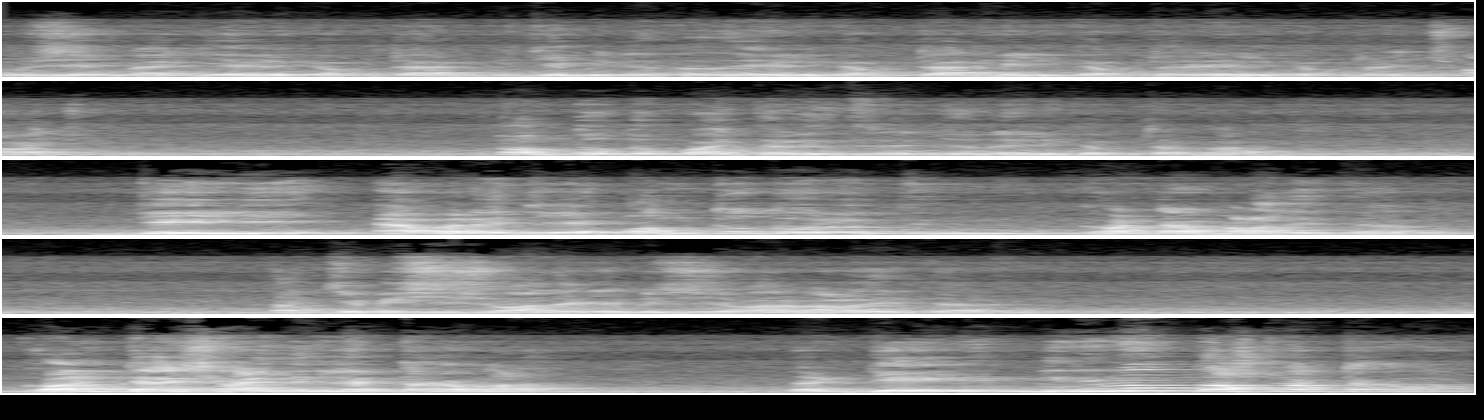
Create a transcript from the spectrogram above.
Abhishek Banerjee helicopter, BJP নেতাদের হেলিকপ্টার, হেলিকপ্টারে হেলিকপ্টারে ছড়াছড়ি অন্তত পঁয়তাল্লিশ দিনের জন্য হেলিকপ্টার ভাড়া। ডেইলি অ্যাভারেজে অন্তত হলেও তিন ঘণ্টা ভাড়া দিতে হবে। তার চেয়ে বেশি সময় থাকলে বেশি সময় ভাড়া দিতে হবে। ঘন্টায় সাড়ে তিন লাখ টাকা ভাড়া। ডেইলি মিনিমাম দশ লাখ টাকা ভাড়া।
